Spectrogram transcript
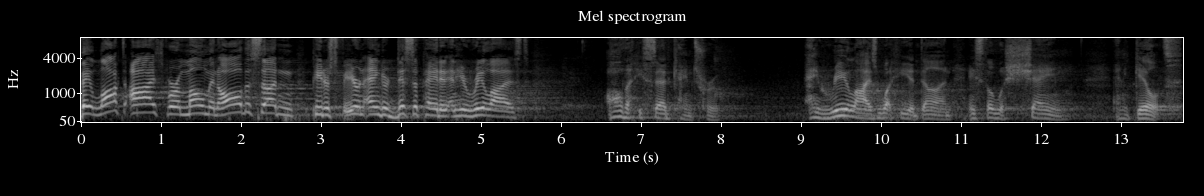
they locked eyes for a moment. All of a sudden, Peter's fear and anger dissipated, and he realized all that he said came true. And he realized what he had done, and he's filled with shame and guilt,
